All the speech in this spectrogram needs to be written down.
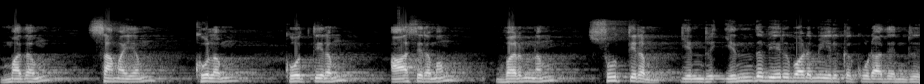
மதம் சமயம் குலம் கோத்திரம் ஆசிரமம் வர்ணம் சூத்திரம் என்று எந்த வேறுபாடுமே இருக்கக்கூடாது என்று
